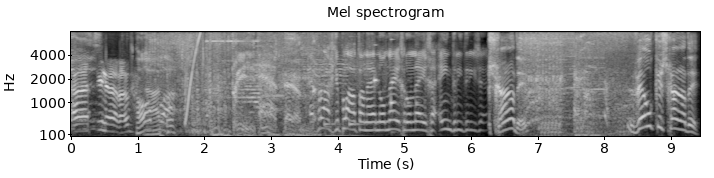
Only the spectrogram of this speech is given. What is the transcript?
Eh 10 euro. Hoppa. 3FM. En vraag je plaat aan hè, 0909 1336. Schade? Welke schade?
